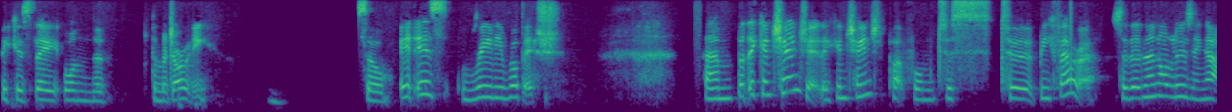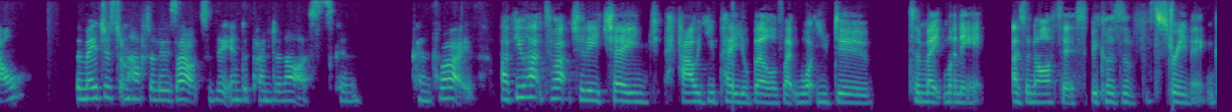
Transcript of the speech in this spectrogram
because they own the the majority. So it is really rubbish. Um, but they can change it. They can change the platform to to be fairer, so that they're not losing out. The majors don't have to lose out, so the independent artists can can thrive. Have you had to actually change how you pay your bills, like what you do to make money as an artist because of streaming?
